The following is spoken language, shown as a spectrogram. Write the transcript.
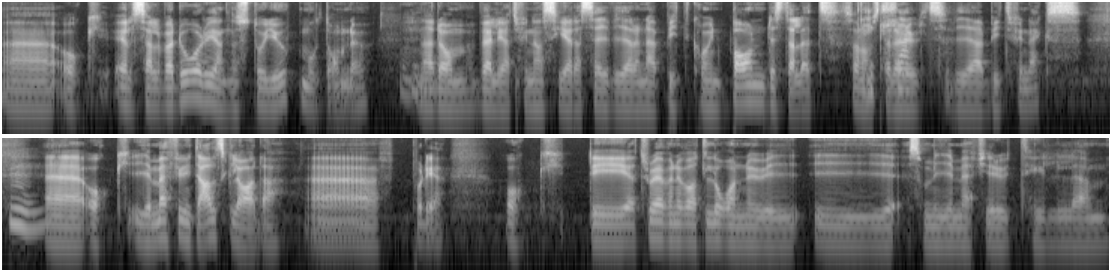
Uh, och El Salvador egentligen står ju upp mot dem nu. Mm. När de väljer att finansiera sig via den här Bitcoin Bond istället. Som de Exakt. ställer ut via Bitfinex. Mm. Uh, och IMF är ju inte alls glada uh, på det. Och det, jag tror även det var ett lån nu i, i som IMF ger ut till um,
